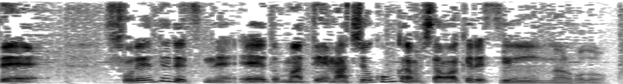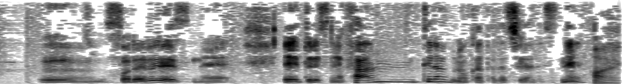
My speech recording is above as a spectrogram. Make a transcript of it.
て、それでですね、えっ、と、まあ、出待ちを今回もしたわけですよ。うん、なるほど。うん、それでですね、えっ、とですね、ファンクラブの方たちがですね、はい。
